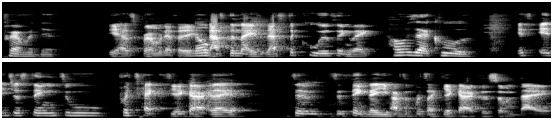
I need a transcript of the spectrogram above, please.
permadeath. it has permadeath. I think. Nope. That's the nice. That's the cool thing. Like How is that cool? it's interesting to protect your character. Like, to to think that you have to protect your characters from dying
